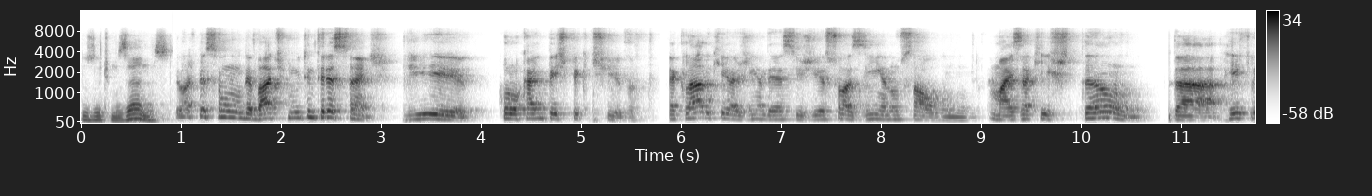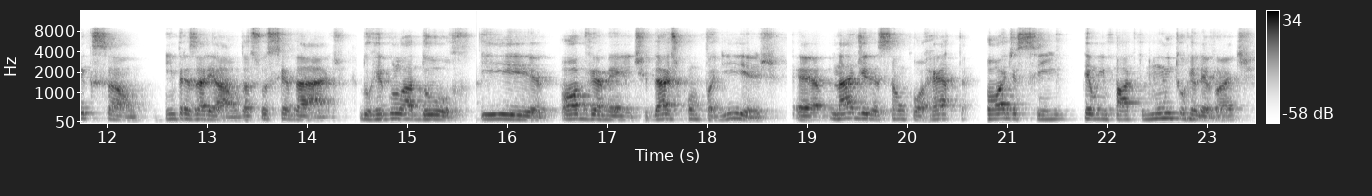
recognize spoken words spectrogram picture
nos últimos anos? Eu acho que esse é um debate muito interessante de colocar em perspectiva. É claro que a agenda ESG sozinha não salva o mundo, mas a questão da reflexão empresarial, da sociedade, do regulador e, obviamente, das companhias é, na direção correta, pode sim ter um impacto muito relevante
